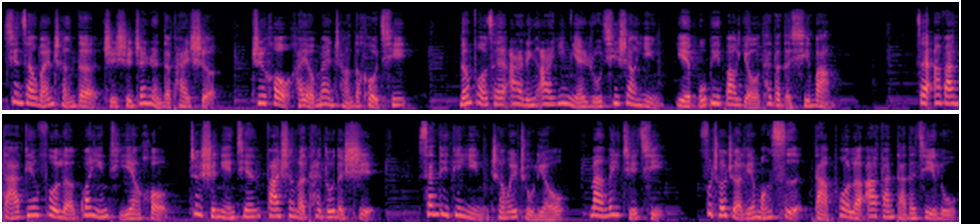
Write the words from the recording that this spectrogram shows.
现在完成的只是真人的拍摄，之后还有漫长的后期。能否在二零二一年如期上映，也不必抱有太大的希望。在《阿凡达》颠覆了观影体验后，这十年间发生了太多的事：三 D 电影成为主流，漫威崛起。《复仇者联盟四》打破了《阿凡达》的记录，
